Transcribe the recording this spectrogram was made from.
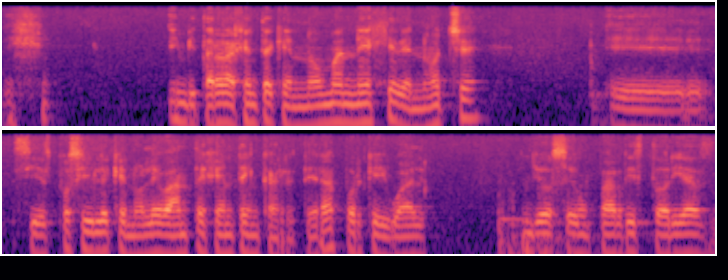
invitar a la gente a que no maneje de noche. eh, si es posible que no levante gente en carretera, porque igual yo sé un par de historias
